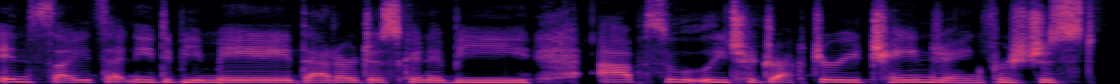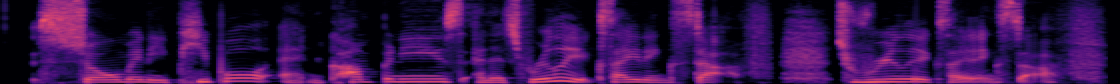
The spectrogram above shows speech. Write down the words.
insights that need to be made that are just going to be absolutely trajectory changing for just so many people and companies and it's really exciting stuff. It's really exciting stuff.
